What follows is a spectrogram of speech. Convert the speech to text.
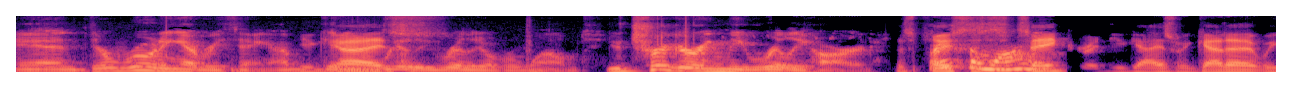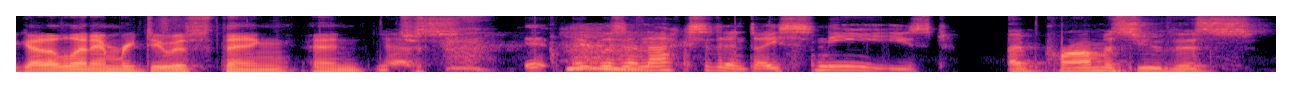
and they're ruining everything. I'm You getting guys- really, really overwhelmed. You're triggering me really hard. This place Where's is sacred, you guys. We gotta we gotta let Emre do his thing and Yes, just It, it was an accident. I sneezed. I promise you this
